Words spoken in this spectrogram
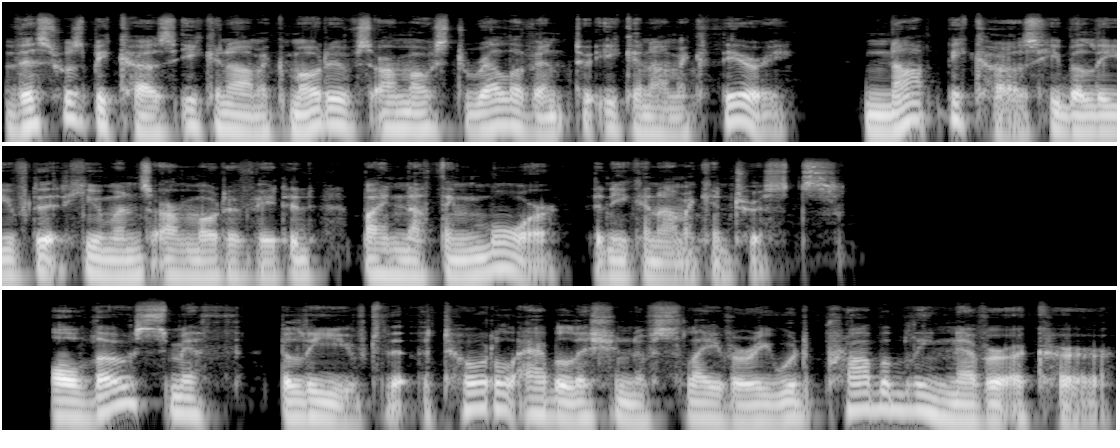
this was because economic motives are most relevant to economic theory, not because he believed that humans are motivated by nothing more than economic interests. Although Smith believed that the total abolition of slavery would probably never occur.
